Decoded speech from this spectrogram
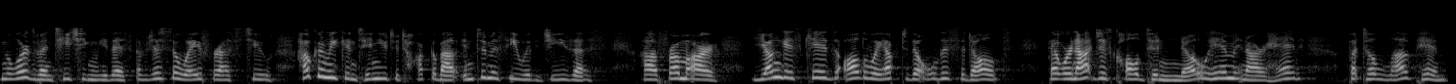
And the Lord's been teaching me this of just a way for us to, how can we continue to talk about intimacy with Jesus uh, from our youngest kids all the way up to the oldest adults, that we're not just called to know Him in our head, but to love Him.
